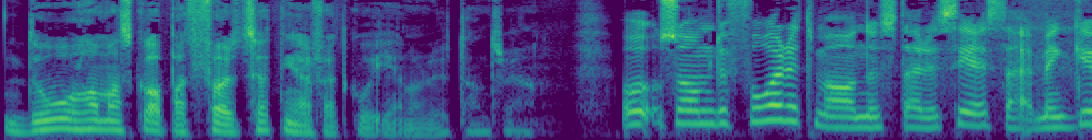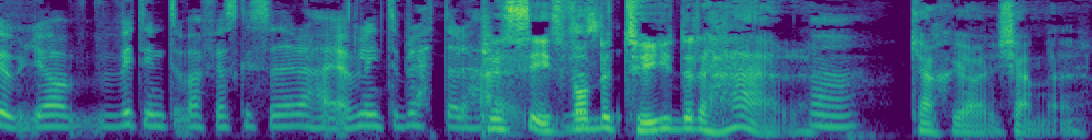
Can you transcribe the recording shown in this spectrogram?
då har man skapat förutsättningar för att gå igenom rutan tror jag. Och Så om du får ett manus där du ser så här, men gud, jag vet inte varför jag ska säga det här, jag vill inte berätta det här. Precis, vad betyder det här? Ja. Kanske jag känner.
